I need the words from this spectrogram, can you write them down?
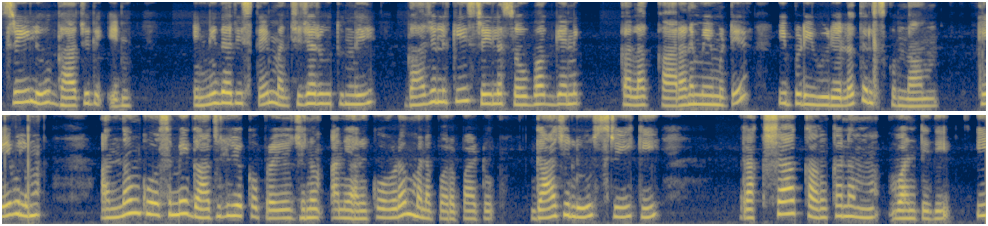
స్త్రీలు గాజులు ఎన్ని ధరిస్తే మంచి జరుగుతుంది? గాజులకి స్త్రీల సౌభాగ్యానికి గల కారణం ఏమిటి ఇప్పుడు ఈ వీడియోలో తెలుసుకుందాం. కేవలం అందం కోసమే గాజుల యొక్క ప్రయోజనం అని అనుకోవడం మన పొరపాటు. గాజులు స్త్రీకి రక్షా కంకణం వంటిది. ఈ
